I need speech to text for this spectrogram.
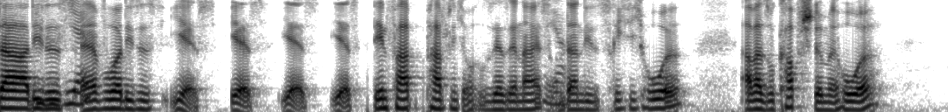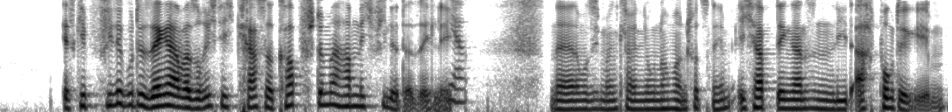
Da Dieses dieses, Yes. äh, wo er dieses Yes, Yes, Yes, Yes. Den Part, Part finde ich auch sehr, sehr nice. Ja. Und dann dieses richtig hohe, aber so Kopfstimme hohe. Es gibt viele gute Sänger, aber so richtig krasse Kopfstimme haben nicht viele tatsächlich. Ja. Naja, da muss ich meinen kleinen Jungen nochmal in Schutz nehmen. Ich habe dem ganzen Lied acht Punkte gegeben.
